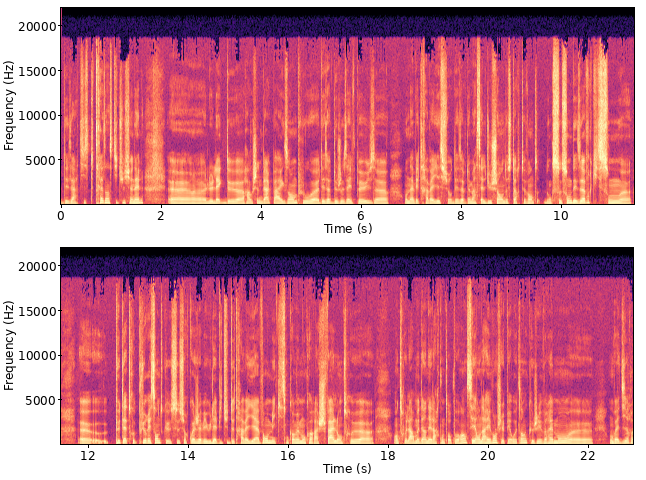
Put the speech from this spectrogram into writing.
des artistes très institutionnels. Euh, le leg de euh, Rauschenberg, par exemple, ou euh, des œuvres de Joseph Beuys. on avait travaillé sur des œuvres de Marcel Duchamp, de Sturtevant. Donc ce sont des œuvres qui sont peut-être plus récentes que ceux sur quoi j'avais eu l'habitude de travailler avant, mais qui sont quand même encore à cheval entre, entre l'art moderne et l'art contemporain. C'est en arrivant chez Perrotin que j'ai vraiment, on va dire,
